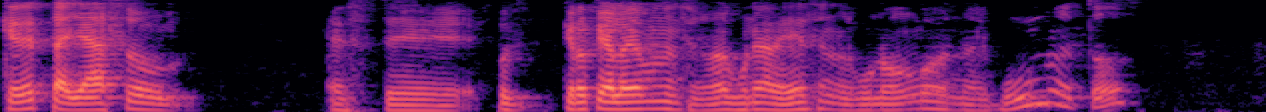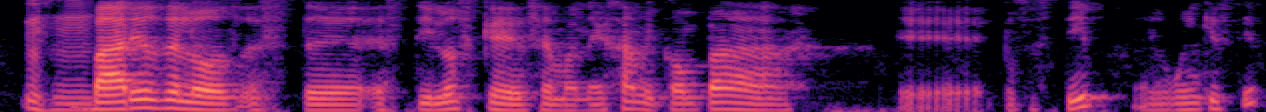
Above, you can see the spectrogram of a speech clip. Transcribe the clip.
qué detallazo. Este, pues creo que ya lo habíamos mencionado alguna vez en algún hongo, en alguno de todos. Varios de los este, estilos que se maneja mi compa, eh, pues Steve, el Winky Steve,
